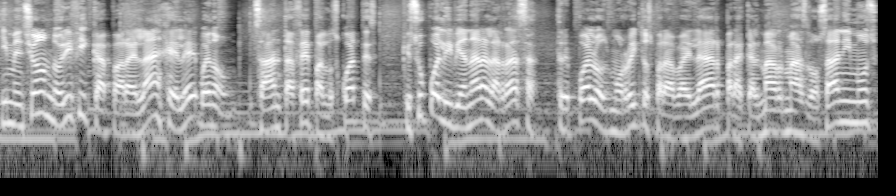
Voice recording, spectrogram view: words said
Y mención honorífica para el ángel, ¿eh? bueno, Santa Fe para los cuates, que supo aliviar a la raza, trepó a los morritos para bailar, para calmar más los ánimos,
